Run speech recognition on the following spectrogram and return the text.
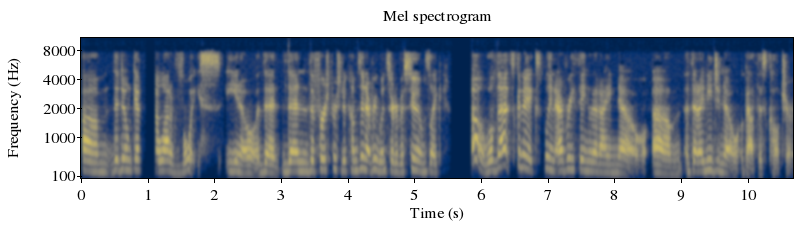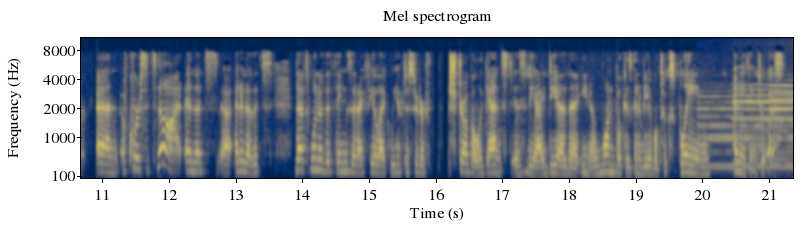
um, that don't get a lot of voice you know that then the first person who comes in everyone sort of assumes like oh, well, that's going to explain everything that I know, um, that I need to know about this culture. And of course, it's not. And that's, uh, I don't know, that's, that's one of the things that I feel like we have to sort of struggle against is the idea that, you know, one book is going to be able to explain anything to us.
